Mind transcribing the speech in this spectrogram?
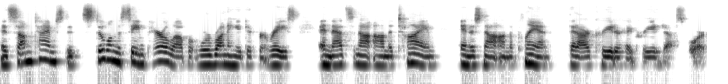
And sometimes it's still in the same parallel, but we're running a different race. And that's not on the time and it's not on the plan that our creator had created us for.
